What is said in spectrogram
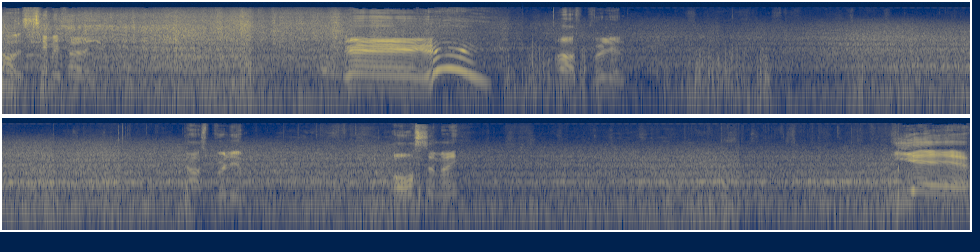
Oh, it's two minutes early. Yay! Woo! Oh, brilliant. That was brilliant. Awesome, mate. Yeah.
